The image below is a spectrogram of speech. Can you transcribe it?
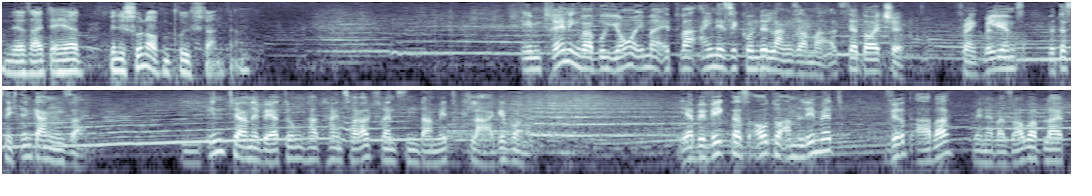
von der Seite her bin ich schon auf dem Prüfstand. Ja. Im Training war Bouillon immer etwa eine Sekunde langsamer als der Deutsche. Frank Williams wird das nicht entgangen sein. Die interne Wertung hat Heinz-Harald Frenzen damit klar gewonnen. Er bewegt das Auto am Limit, wird aber, wenn er bei sauber bleibt,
